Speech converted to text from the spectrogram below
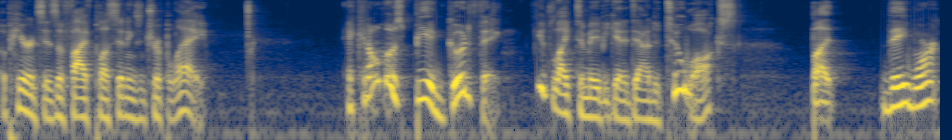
appearances of five plus innings in AAA. It could almost be a good thing. You'd like to maybe get it down to two walks, but they weren't,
